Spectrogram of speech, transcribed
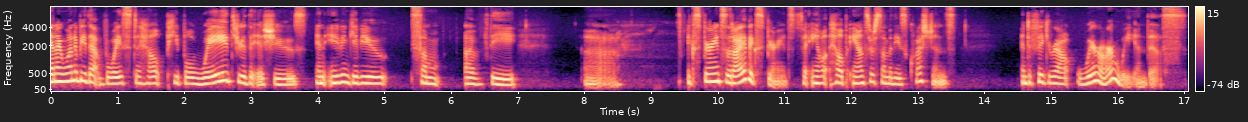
And I want to be that voice to help people wade through the issues and even give you some of the uh, experience that I've experienced to help answer some of these questions and to figure out where are we in this?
